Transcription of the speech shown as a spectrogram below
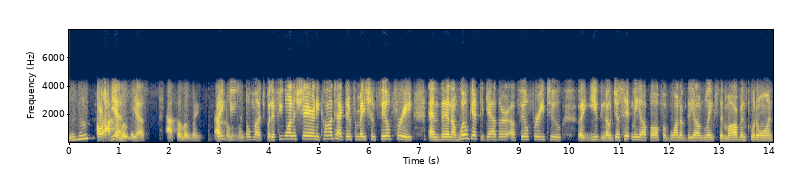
Mm-hmm. Oh, absolutely. Yes, yes. Absolutely. Thank Absolutely. you so much. But if you want to share any contact information, feel free, and then uh, we'll get together. Uh, feel free to, uh, you know, just hit me up off of one of the uh, links that Marvin put on,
